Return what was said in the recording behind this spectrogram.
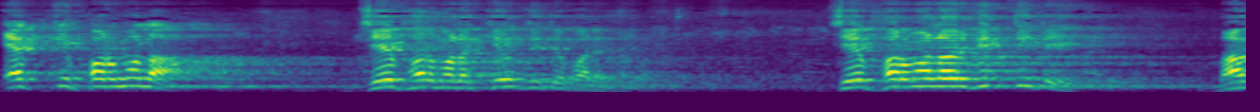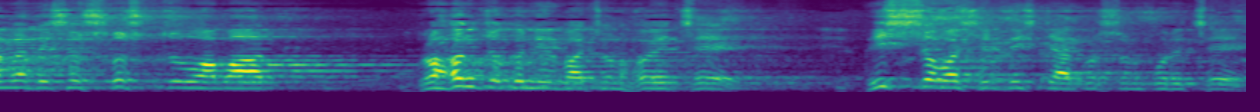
একটি ফর্মুলা, যে ফর্মুলা কেউ দিতে পারে না। যে ফর্মুলার ভিত্তিতে বাংলাদেশের সুষ্ঠু অবাধ গ্রহণযোগ্য নির্বাচন হয়েছে, বিশ্ববাসীর দৃষ্টি আকর্ষণ করেছে।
